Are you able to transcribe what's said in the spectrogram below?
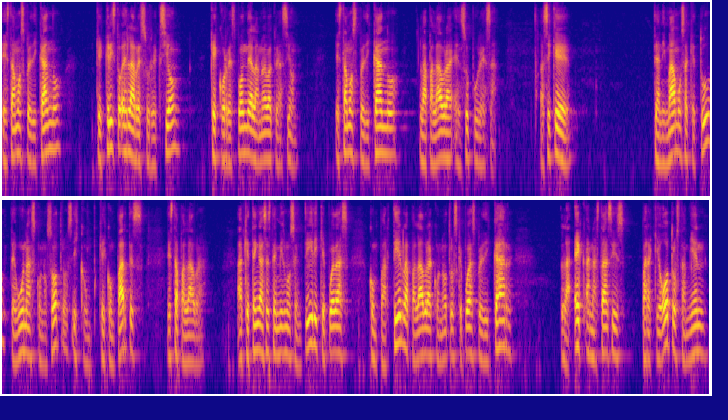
estamos predicando que Cristo es la resurrección que corresponde a la nueva creación. Estamos predicando la palabra en su pureza. Así que te animamos a que tú te unas con nosotros y que compartes esta palabra, a que tengas este mismo sentir y que puedas compartir la palabra con otros, que puedas predicar la ec anastasis para que otros también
